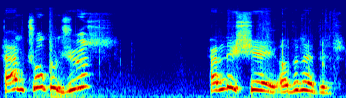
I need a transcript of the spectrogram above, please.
Hem çok ucuz hem de şey adı nedir?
